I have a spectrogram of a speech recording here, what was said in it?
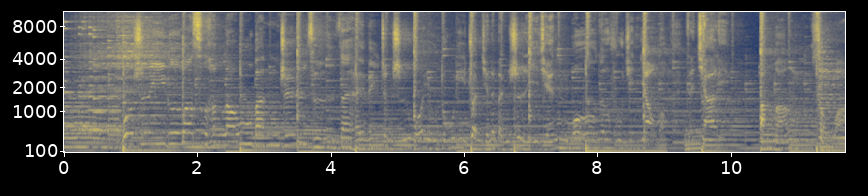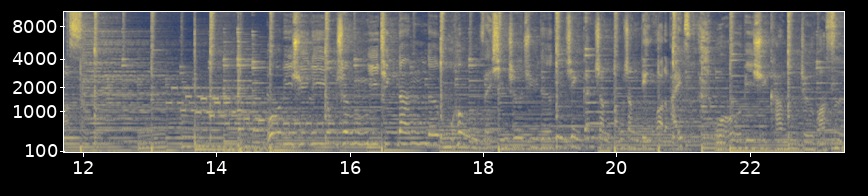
我是一个瓦斯行老板侄子，在还没证实我有独立赚钱的本事以前，我的父亲要我在家里帮忙送瓦斯。我必须利用生意清淡的午后，在新社区的电线杆上绑上电话的牌子。我必须扛着瓦斯，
